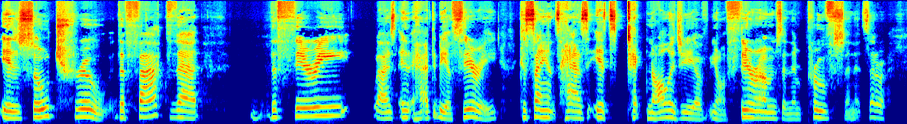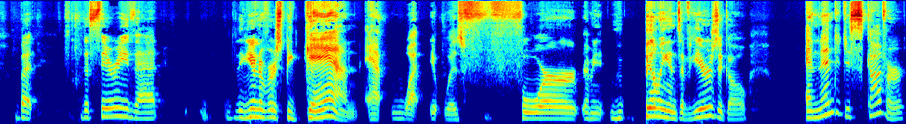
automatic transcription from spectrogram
It is so true. The fact that the theory was, it had to be a theory because science has its technology of, you know, theorems and then proofs and etc. But the theory that the universe began at what it was for, I mean, billions of years ago and then to discover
